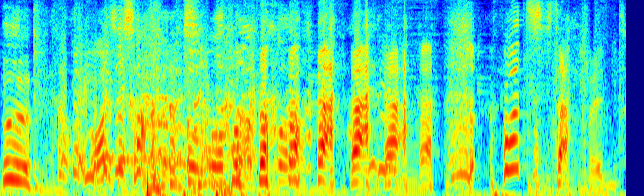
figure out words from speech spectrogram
What just happened? what the fuck? what just happened?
